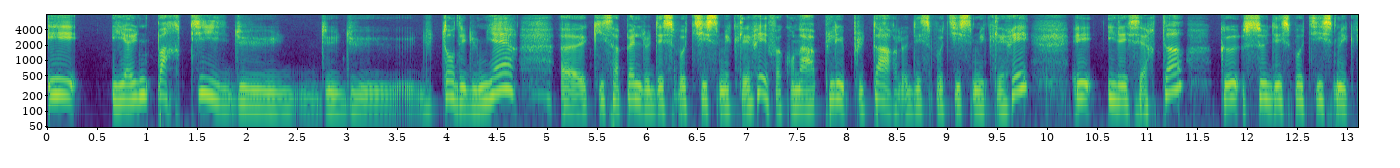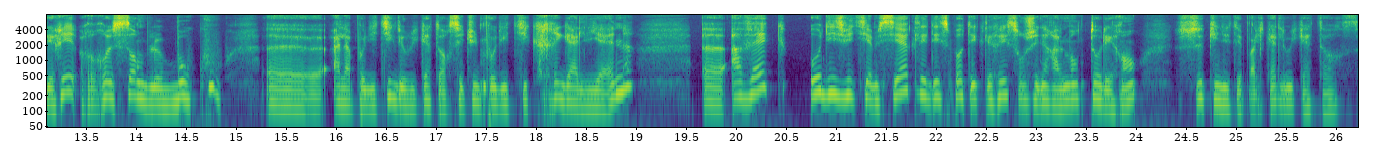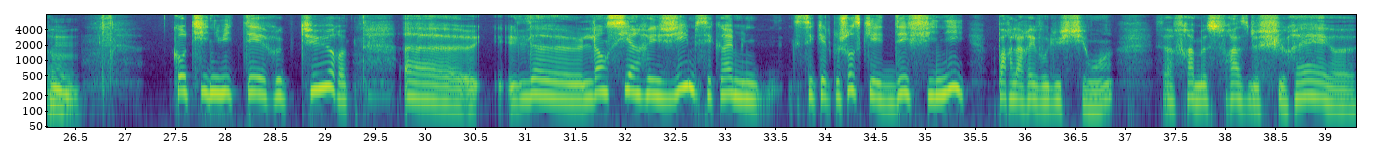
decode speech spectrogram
Et il y a une partie du, du, du, temps des Lumières euh, qui s'appelle le despotisme éclairé, enfin qu'on a appelé plus tard le despotisme éclairé, et il est certain que ce despotisme éclairé ressemble beaucoup euh, à la politique de Louis XIV. C'est une politique régalienne euh, avec au XVIIIe siècle, les despotes éclairés sont généralement tolérants, ce qui n'était pas le cas de Louis XIV. Continuité, rupture, euh, l'ancien régime, c'est quand même c'est quelque chose qui est défini par la Révolution. Hein. La fameuse phrase de Furet euh,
